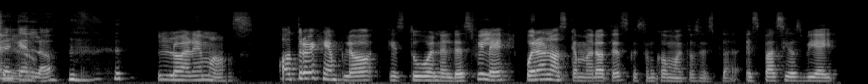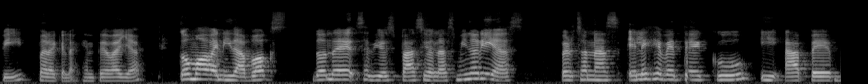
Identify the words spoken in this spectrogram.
Chequenlo. Lo haremos. Otro ejemplo que estuvo en el desfile fueron los camarotes, que son como estos espacios VIP para que la gente vaya, como Avenida Box, donde se dio espacio a las minorías, personas LGBTQ y AP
